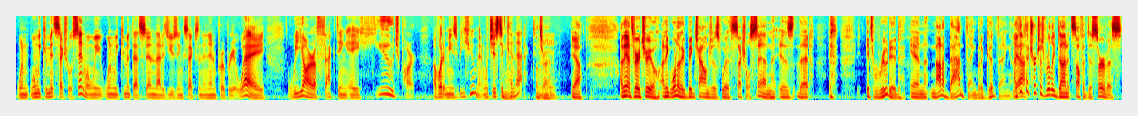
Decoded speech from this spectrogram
when when we commit sexual sin, when we when we commit that sin that is using sex in an inappropriate way, we are affecting a huge part of what it means to be human, which is to connect. That's right. Mm-hmm. Yeah. I think that's very true. I think one of the big challenges with sexual sin is that it's rooted in not a bad thing, but a good thing. I think the church has really done itself a disservice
